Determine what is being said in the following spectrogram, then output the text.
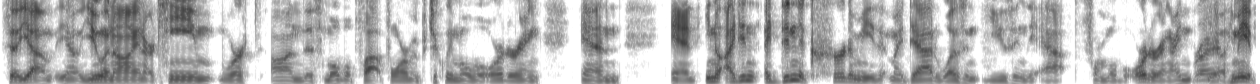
so yeah, you know, you and I and our team worked on this mobile platform and particularly mobile ordering, and and you know, I didn't, it didn't occur to me that my dad wasn't using the app for mobile ordering. I, right. you know, he may have,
